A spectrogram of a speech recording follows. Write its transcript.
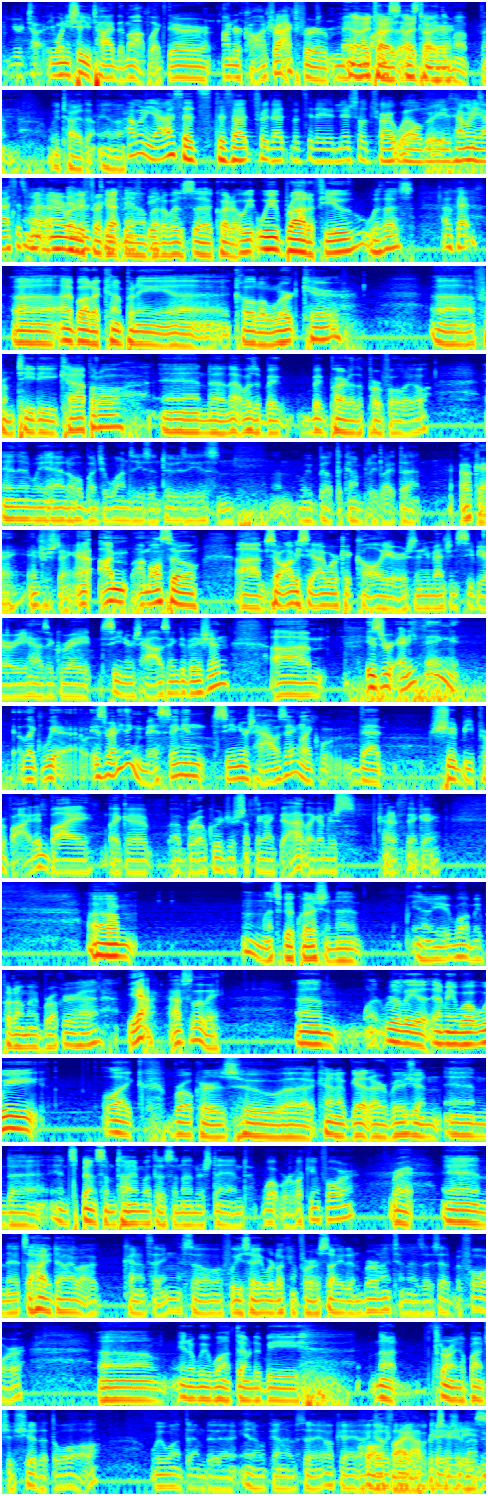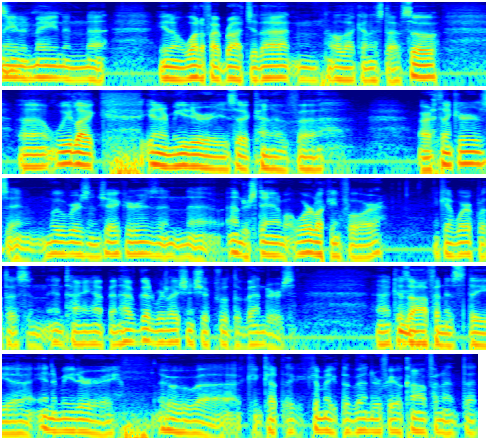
you're ti- when you say you tied them up, like they're under contract for many yeah, I months. tied I tied them up, and we tied them. You know. How many assets does that for that? Let's say the initial Chartwell raise. How many assets would I, that I have really with forget now, but it was uh, quite. A, we we brought a few with us. okay. Uh, I bought a company uh, called Alert Care uh, from TD Capital, and uh, that was a big big part of the portfolio. And then we had a whole bunch of onesies and twosies, and, and we built the company like that. Okay, interesting. I'm I'm also um, so obviously I work at Colliers, and you mentioned CBRE has a great seniors housing division. Um, is there anything like we is there anything missing in seniors housing like w- that should be provided by like a, a brokerage or something like that? Like I'm just kind of thinking. Um, mm, that's a good question. Uh, you know, you want me to put on my broker hat? Yeah, absolutely. Um, what really? I mean, what we like brokers who uh, kind of get our vision and uh, and spend some time with us and understand what we're looking for. Right. And it's a high dialogue kind of thing. So if we say we're looking for a site in Burlington, as I said before, um, you know, we want them to be not throwing a bunch of shit at the wall. We want them to, you know, kind of say, okay, Qualified I got a great location opportunities. on Main and Main, and uh, you know, what if I brought you that and all that kind of stuff. So uh, we like intermediaries that kind of uh, are thinkers and movers and shakers and uh, understand what we're looking for and can work with us in, in tying up and have good relationships with the vendors. Because Mm. often it's the uh, intermediary who uh, can cut the, can make the vendor feel confident that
